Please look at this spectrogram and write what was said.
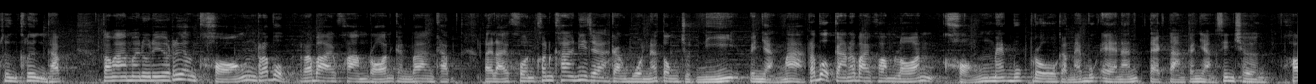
ครึ่งครึ่งครับ ต่อมามาดูในเรื่องของระบบระบายความร้อนกันบ้างครับ หลายๆ คนค่อนข้างที่จะกังวลนะตรงจุดนี้เป็นอย่างมาก ระบบการระบายความร้อนขของ MacBook Pro กับ MacBook Air นั้น แตกต่างกันอย่างสิ้นเชิง พอ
